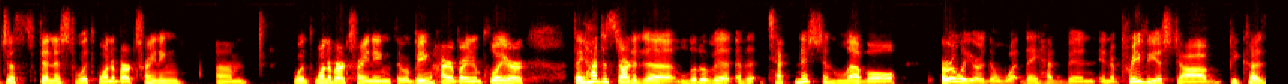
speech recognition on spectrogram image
just finished with one of our training, um, with one of our trainings. They were being hired by an employer they had to start at a little bit of a technician level earlier than what they had been in a previous job because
